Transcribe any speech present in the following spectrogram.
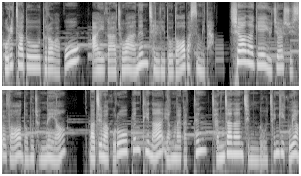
보리차도 들어가고 아이가 좋아하는 젤리도 넣어봤습니다. 시원하게 유지할 수 있어서 너무 좋네요. 마지막으로 팬티나 양말 같은 잔잔한 짐도 챙기고요.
